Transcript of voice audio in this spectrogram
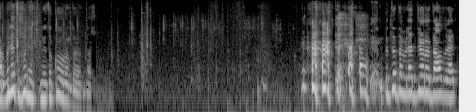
Арбалет уже не, не такой урон дает, Даша. Вот это, блядь, дёру дал, блядь.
